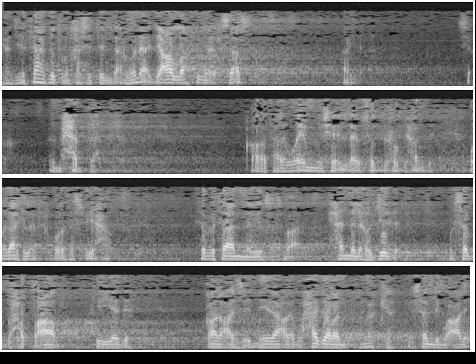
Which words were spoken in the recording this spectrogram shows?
يعني تهبط من خشية الله هنا جعل الله فيها الإحساس المحبة. قال تعالى وإن من شيء لا يسبح بحمده ولكن لا تحقون تسبيحه. ثبت أن النبي صلى الله عليه وسلم حن له جذع وسبح الطعام في يده. قال عز إني لا أعلم حجرا مكة يسلم عليه.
